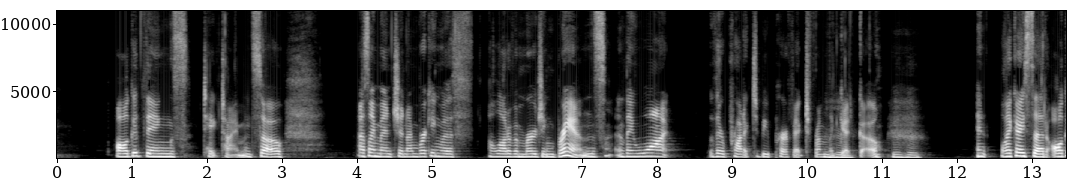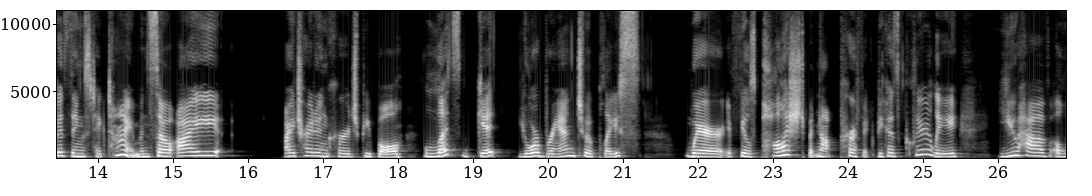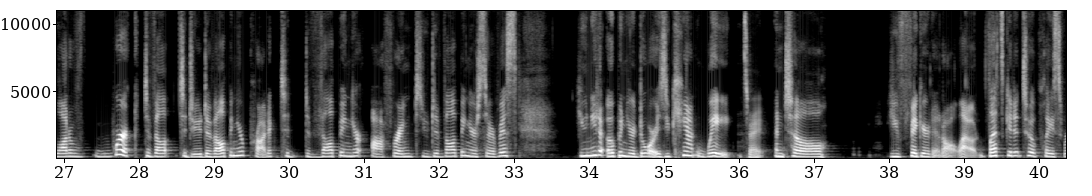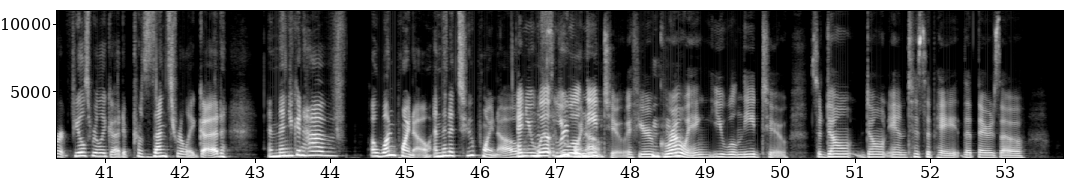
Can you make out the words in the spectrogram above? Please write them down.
All good things take time. And so, as I mentioned, I'm working with a lot of emerging brands and they want their product to be perfect from the get go. And like I said, all good things take time. And so I I try to encourage people, let's get your brand to a place where it feels polished but not perfect. Because clearly you have a lot of work develop to do developing your product to developing your offering to developing your service. You need to open your doors. You can't wait That's right. until you've figured it all out. Let's get it to a place where it feels really good it presents really good and then you can have a 1.0 and then a 2.0 and you a will you will need oh. to. If you're mm-hmm. growing you will need to. So don't don't anticipate that there's a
